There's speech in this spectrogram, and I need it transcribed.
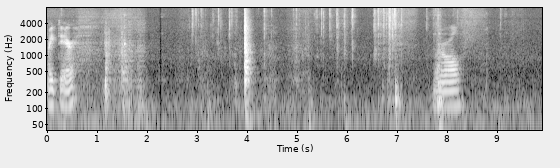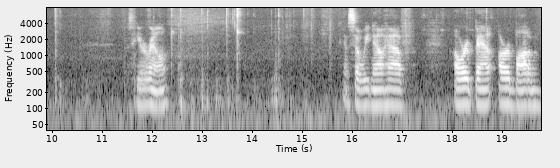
right there. Roll this here around. And so we now have our, our bottom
